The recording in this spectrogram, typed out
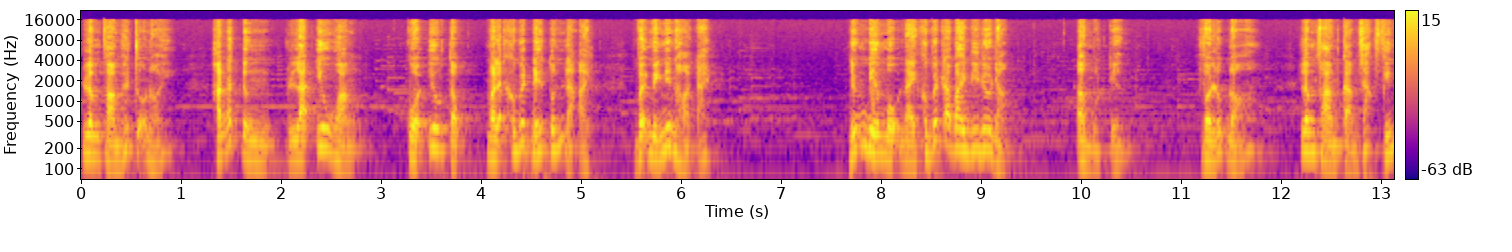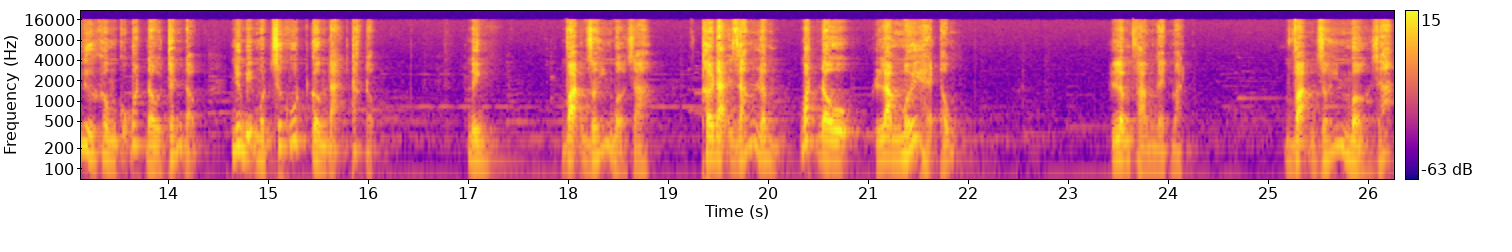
Lâm phàm hết chỗ nói. Hắn đã từng là yêu hoàng của yêu tộc Mà lại không biết đế tuấn là ai. Vậy mình nên hỏi ai? Những bia mộ này không biết đã bay đi nơi nào. Ầm một tiếng. Vào lúc đó, Lâm Phạm cảm giác phía hư không cũng bắt đầu chấn động, Như bị một sức hút cường đại tác động. Đinh, Vạn giới mở ra. Thời đại giáng lâm bắt đầu làm mới hệ thống. Lâm Phạm nghẹt mặt. Vạn giới mở ra.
